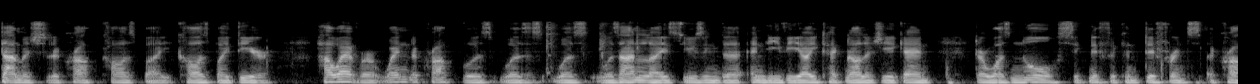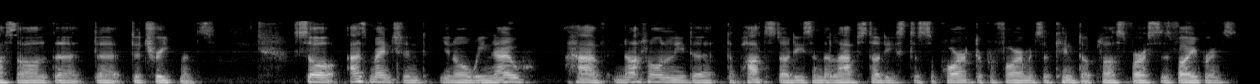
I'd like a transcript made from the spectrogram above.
damage to the crop caused by caused by deer. However, when the crop was was was was analysed using the NDVI technology again, there was no significant difference across all the, the, the treatments. So as mentioned, you know, we now have not only the, the pot studies and the lab studies to support the performance of Kinto Plus versus Vibrance,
